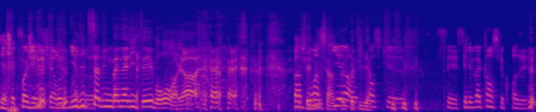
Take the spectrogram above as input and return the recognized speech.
Et à chaque fois, j'ai réussi à revenir. Vous dites ça d'une banalité. Bon, voilà. Pas pour un skieur, je pense que c'est les vacances, le croisé.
